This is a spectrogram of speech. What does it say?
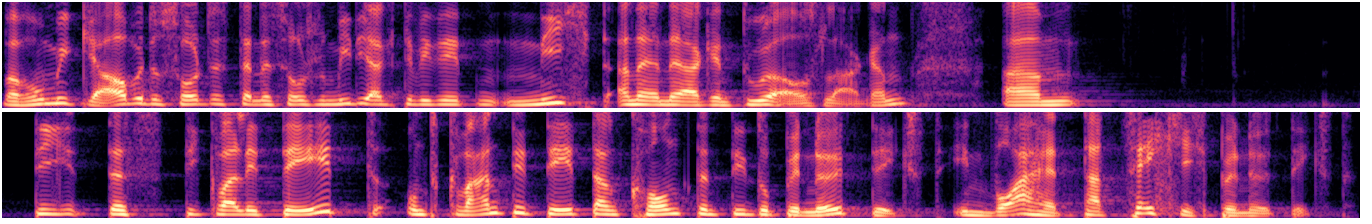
warum ich glaube, du solltest deine Social-Media-Aktivitäten nicht an eine Agentur auslagern. Ähm, die, das, die Qualität und Quantität an Content, die du benötigst, in Wahrheit tatsächlich benötigst,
